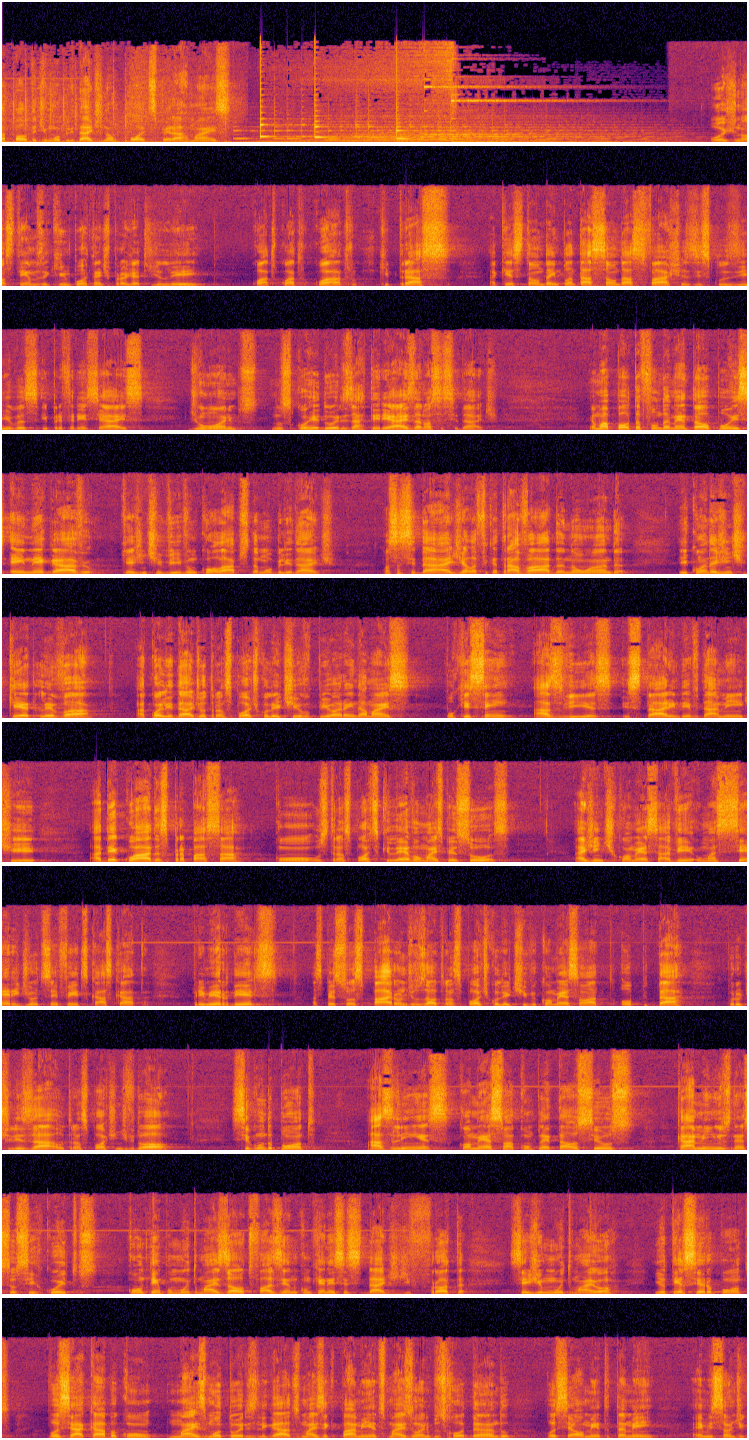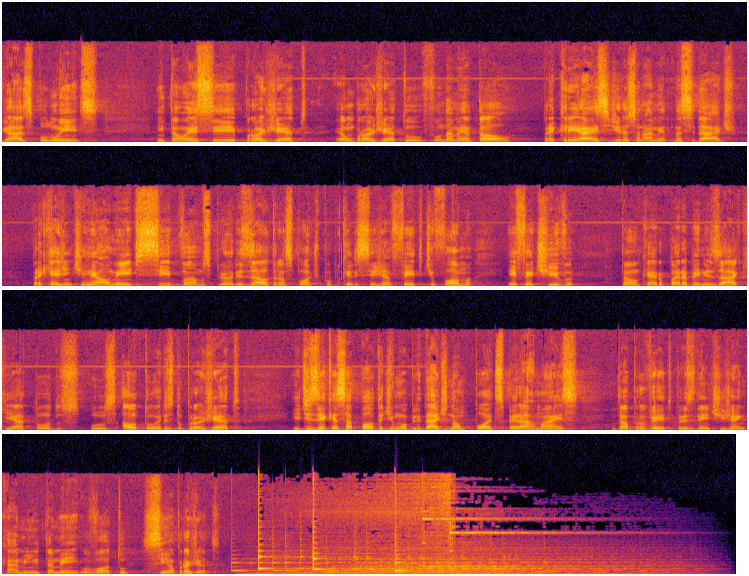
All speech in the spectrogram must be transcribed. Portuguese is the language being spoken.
A pauta de mobilidade não pode esperar mais. Hoje nós temos aqui um importante projeto de lei 444 que traz a questão da implantação das faixas exclusivas e preferenciais de ônibus nos corredores arteriais da nossa cidade. É uma pauta fundamental, pois é inegável que a gente vive um colapso da mobilidade. Nossa cidade, ela fica travada, não anda. E quando a gente quer levar a qualidade ao transporte coletivo, pior ainda mais, porque sem as vias estarem devidamente adequadas para passar com os transportes que levam mais pessoas, a gente começa a ver uma série de outros efeitos cascata. Primeiro deles, as pessoas param de usar o transporte coletivo e começam a optar por utilizar o transporte individual. Segundo ponto, as linhas começam a completar os seus caminhos, né, seus circuitos, com um tempo muito mais alto, fazendo com que a necessidade de frota seja muito maior. E o terceiro ponto, você acaba com mais motores ligados, mais equipamentos, mais ônibus rodando, você aumenta também a emissão de gases poluentes. Então, esse projeto é um projeto fundamental para criar esse direcionamento na cidade, para que a gente realmente, se vamos priorizar o transporte público, ele seja feito de forma efetiva. Então, quero parabenizar aqui a todos os autores do projeto e dizer que essa pauta de mobilidade não pode esperar mais. Então, aproveito, presidente, e já encaminho também o voto sim ao projeto.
